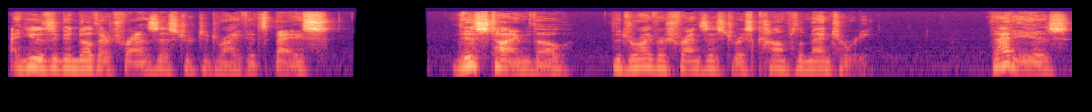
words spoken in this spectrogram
and using another transistor to drive its base. This time, though, the driver transistor is complementary. That is,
